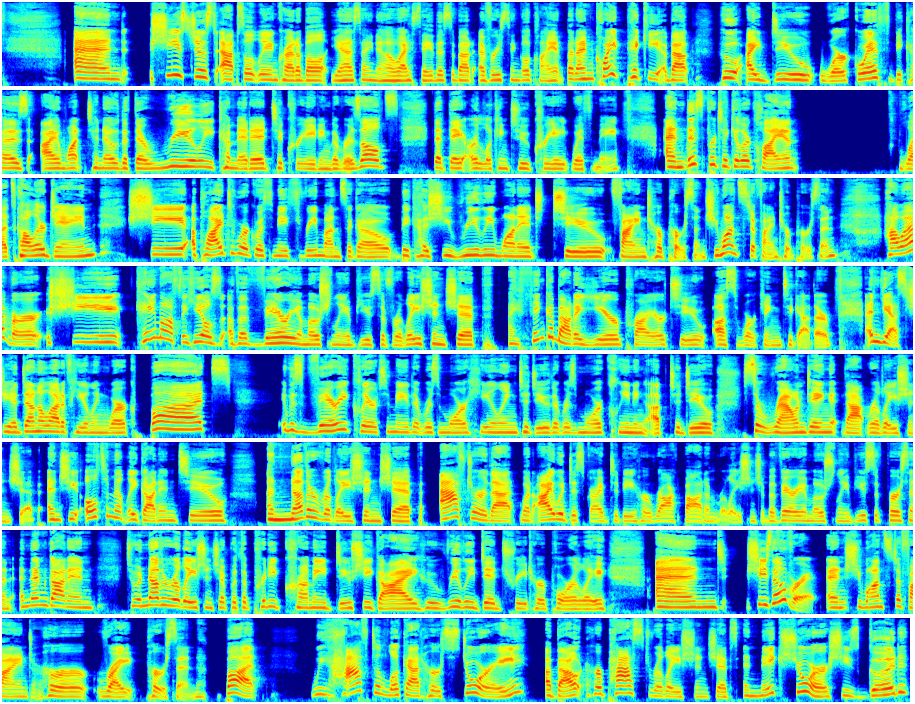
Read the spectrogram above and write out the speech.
And she's just absolutely incredible. Yes, I know I say this about every single client, but I'm quite picky about who I do work with because I want to know that they're really committed to creating the results that they are looking to create with me. And this particular client let's call her Jane. She applied to work with me three months ago because she really wanted to find her person. She wants to find her person. However, she came off the heels of a very emotionally abusive relationship, I think about a year prior to us working together. And yes, she had done a lot of healing work, but it was very clear to me there was more healing to do. There was more cleaning up to do surrounding that relationship. And she ultimately got into another relationship after that, what I would describe to be her rock bottom relationship, a very emotionally abusive person, and then got into another relationship with a pretty crummy, douchey guy who really did treat her poorly. And she's over it and she wants to find her right person. But we have to look at her story about her past relationships and make sure she's good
